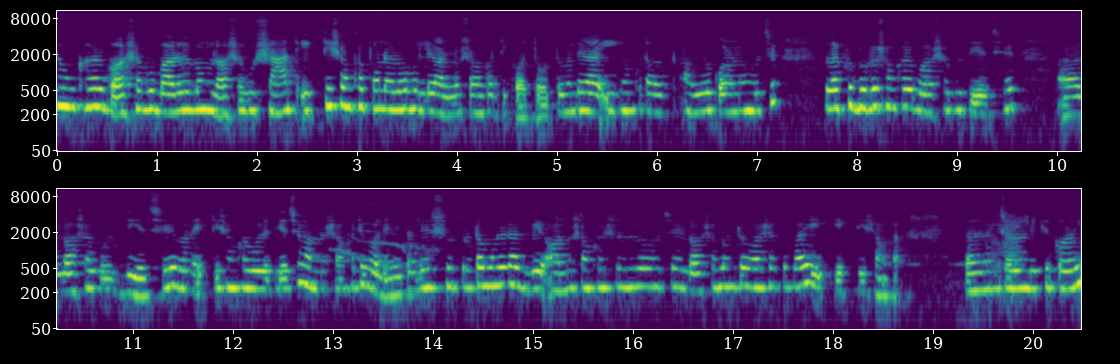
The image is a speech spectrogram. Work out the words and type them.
সংখ্যার গসাগু বারো এবং লসাগু ষাট। একটি সংখ্যা পনেরো হলে অন্য সংখ্যাটি কত? তোমাদের এই অঙ্কটা আগেও করানো হয়েছে। তো দেখো, দুটো সংখ্যার গসাগু দিয়েছে লসাগু দিয়েছে, এবার একটি সংখ্যা বলে দিয়েছে, অন্য সংখ্যাটি বলেনি। তাহলে সূত্রটা মনে রাখবে, অন্য সংখ্যার সূত্র হচ্ছে লসাগু গসাগু বাই একটি সংখ্যা। তাহলে চলো লিখে করাই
